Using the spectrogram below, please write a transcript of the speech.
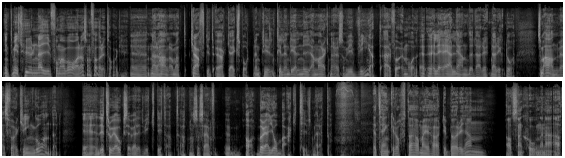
inte minst hur naiv får man vara som företag eh, när det handlar om att kraftigt öka exporten till, till en del nya marknader som vi vet är föremål, eh, eller är länder där det, där det då, som används för kringgåenden. Eh, det tror jag också är väldigt viktigt att, att man så att säga, eh, ja, börjar jobba aktivt med detta. Jag tänker ofta har man ju hört i början av sanktionerna att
